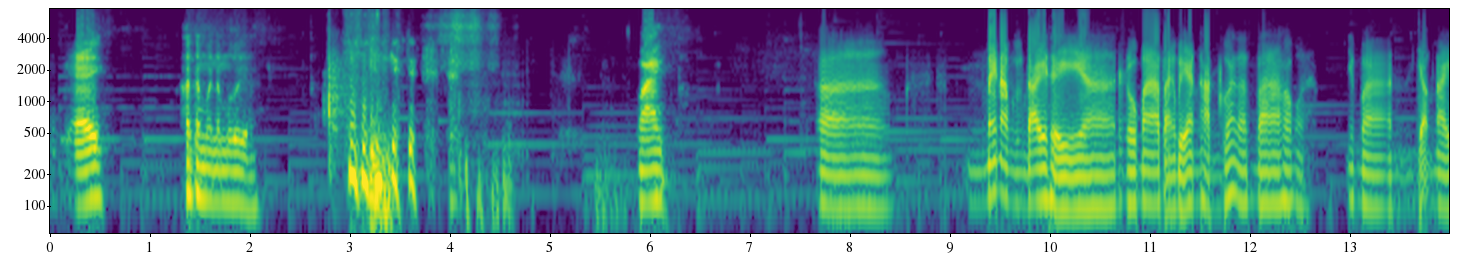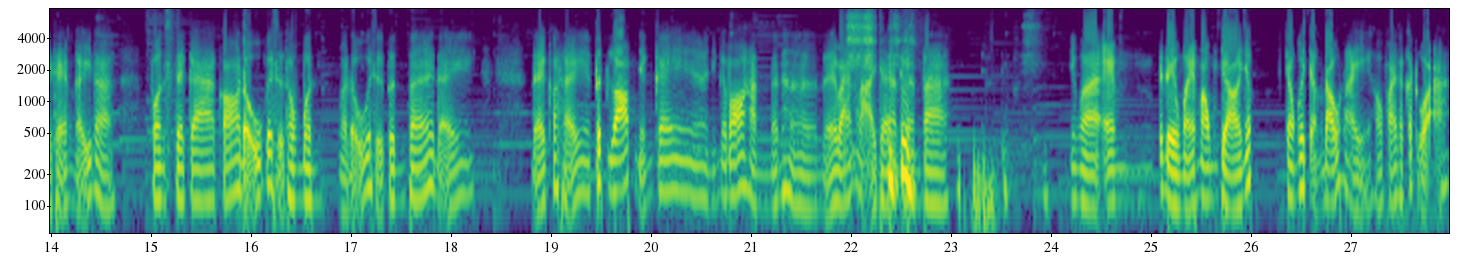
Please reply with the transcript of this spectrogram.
Ok. Hết 50 50 rồi. Hoàng, À, mấy năm gần đây thì à, Roma toàn bị ăn hành của Atalanta không à nhưng mà trận này thì em nghĩ là Fonseca có đủ cái sự thông minh và đủ cái sự tinh tế để để có thể tích góp những cái những cái bó hành đó để bán lại cho Atalanta nhưng mà em cái điều mà em mong chờ nhất trong cái trận đấu này không phải là kết quả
